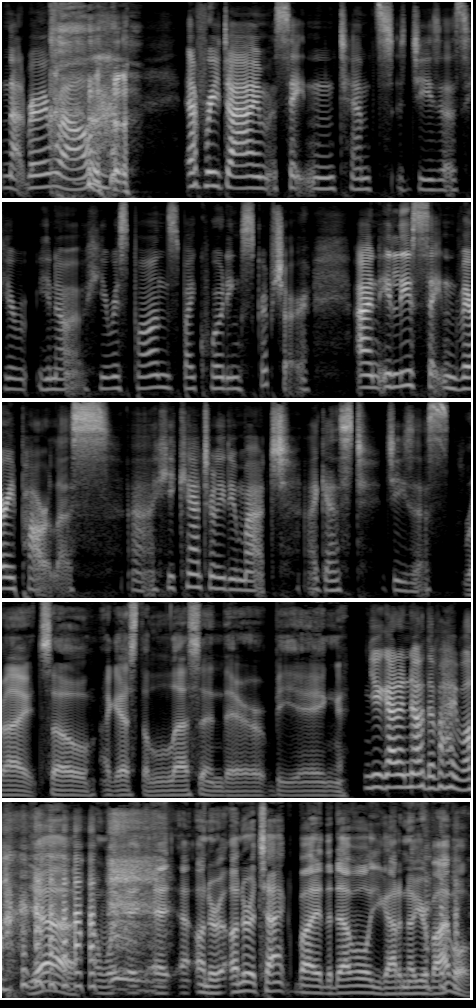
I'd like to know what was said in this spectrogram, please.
Not very well. Every time Satan tempts Jesus, he you know he responds by quoting scripture, and it leaves Satan very powerless. Uh, he can't really do much against Jesus. Right. So I guess the lesson there being, You got to know the Bible. yeah, it- it- under under attack by the devil, you got to know your Bible,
